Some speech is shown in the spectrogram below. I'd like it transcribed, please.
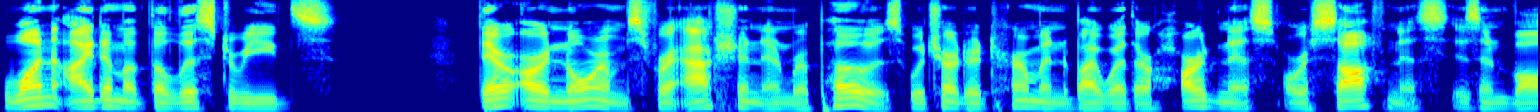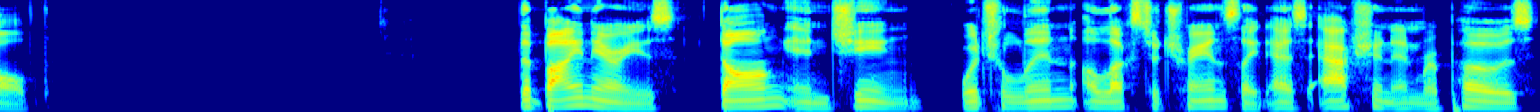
One item of the list reads There are norms for action and repose which are determined by whether hardness or softness is involved. The binaries Dong and Jing, which Lynn elects to translate as action and repose,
